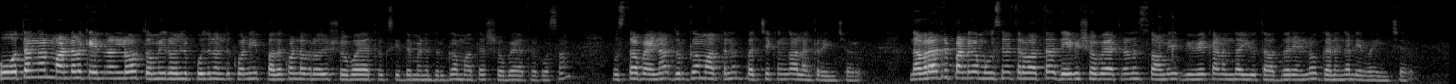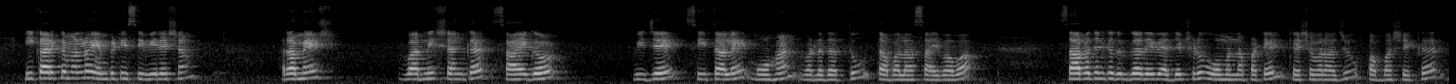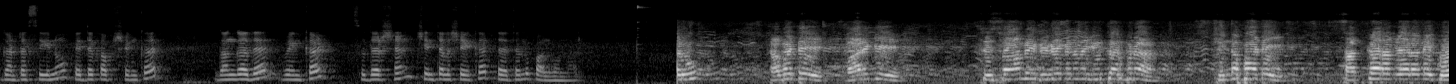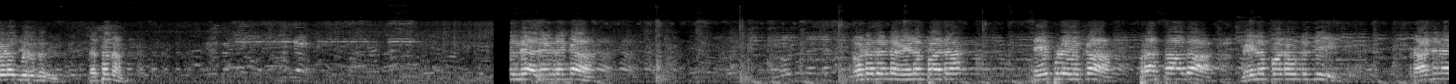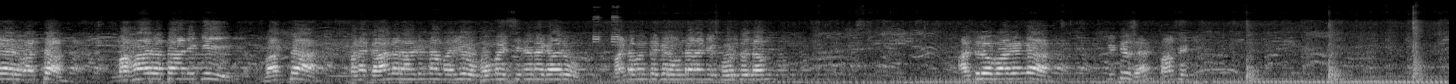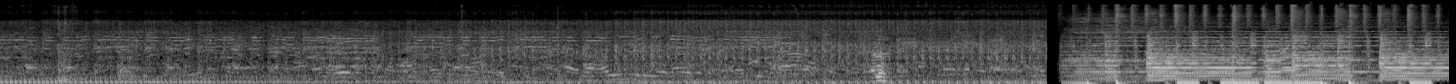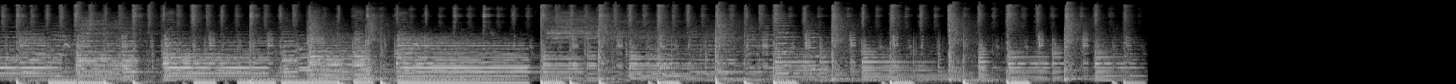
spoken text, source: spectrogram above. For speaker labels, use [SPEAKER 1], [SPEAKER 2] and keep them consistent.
[SPEAKER 1] పోతంగం మండల కేంద్రంలో తొమ్మిది రోజుల పూజలు అందుకొని పదకొండవ రోజు శోభాయాత్రకు సిద్ధమైన దుర్గామాత శోభాయాత్ర కోసం ఉస్తాబైన దుర్గామాతను ప్రత్యేకంగా అలంకరించారు. నవరాత్రి పండుగ ముగిసిన తర్వాత దేవి శోభాయాత్రను స్వామి వివేకానంద యూత్ ఆధ్వర్యంలో ఘనంగా నిర్వహించారు. ఈ కార్యక్రమంలో ఎంపీటీసీ వీరేశం రమేష్ వర్ణిష్ శంకర్ సాయిగౌడ్ విజయ్ సీతాలే మోహన్ వడ్లదత్తు తబలా సాయిబాబా సార్వజనిక దుర్గాదేవి అధ్యక్షుడు ఓమన్న పటేల్ కేశవరాజు పబ్బాశేఖర్ గంటశీను పెద్దకాప్ పెద్దకాపు శంకర్ గంగాధర్ వెంకట్ సుదర్శన్ చింతల శేఖర్ తదితరులు పాల్గొన్నారు.
[SPEAKER 2] కాబట్టి వారికి శ్రీ స్వామి వివేకానంద యూత్ తరఫున చిన్నపాటి సత్కారం చేయాలని కోరడం జరుగుతుంది. రతన. అదేవిధంగా నూటదండ వేలంపాట సేపుల యొక్క ప్రసాద వేలంపాట ఉంటుంది. రాజన్న గారి వక్త మహారథానికి వక్త మన గాన రాజన్న మరియు బొంబాయి సినన్న గారు మండపం దగ్గర ఉండాలని కోరుతున్నాం. అందులో భాగంగా సార్ హలో.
